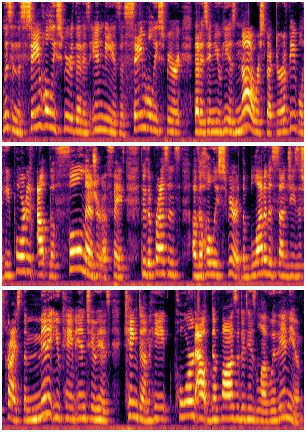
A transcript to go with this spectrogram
Listen, the same Holy Spirit that is in me is the same Holy Spirit that is in you. He is not a respecter of people. He poured it out the full measure of faith faith through the presence of the Holy Spirit, the blood of his son Jesus Christ. The minute you came into his kingdom, he poured out, deposited his love within you.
